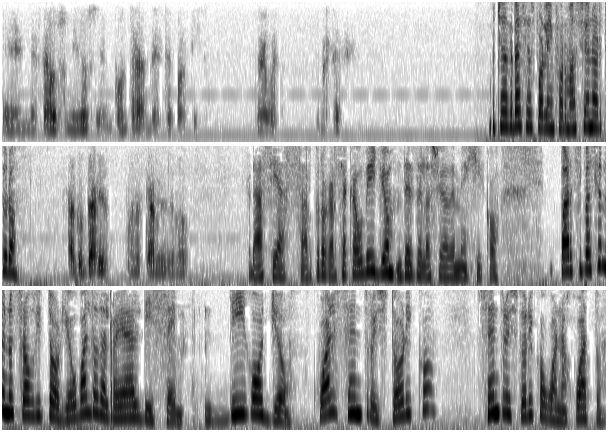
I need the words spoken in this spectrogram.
en Estados Unidos en contra de este partido. Pero bueno, Mercedes. Muchas gracias por la información, Arturo. Al contrario, buenas tardes de nuevo. Gracias, Arturo García Caudillo, desde la Ciudad de México. Participación de nuestro auditorio. Ubaldo del Real dice, digo yo, ¿cuál centro histórico? Centro Histórico Guanajuato,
